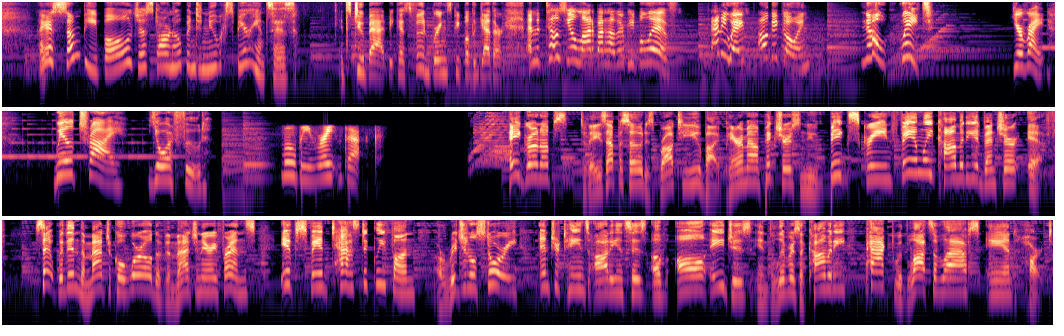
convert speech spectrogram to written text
I guess some people just aren't open to new experiences. It's too bad because food brings people together and it tells you a lot about how other people live. Anyway, I'll get going. No, wait! You're right. We'll try your food. We'll be right back. Hey grown-ups, today's episode is brought to you by Paramount Pictures' new big screen family comedy adventure If. Set within the magical world of imaginary friends, If's fantastically fun, original story entertains audiences of all ages and delivers a comedy packed with lots of laughs and heart.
